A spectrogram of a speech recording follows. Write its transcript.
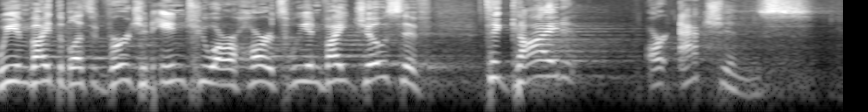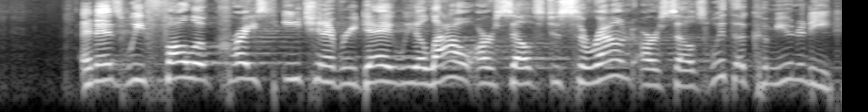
We invite the Blessed Virgin into our hearts. We invite Joseph to guide our actions and as we follow Christ each and every day, we allow ourselves to surround ourselves with a community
